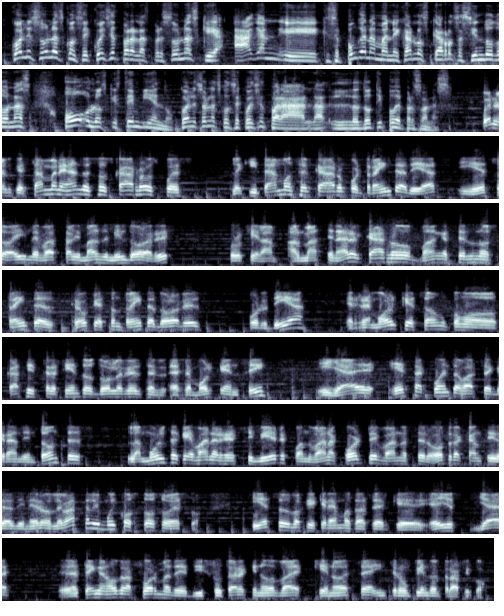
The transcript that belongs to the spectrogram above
¿Cuáles son las consecuencias para las personas que hagan, eh, que se pongan a manejar los carros haciendo donas o los que estén viendo? ¿Cuáles son las consecuencias para la, los dos tipos de personas? Bueno, el que están manejando esos carros, pues le quitamos el carro por 30 días y eso ahí le va a salir más de mil dólares porque al almacenar el carro van a ser unos 30, creo que son 30 dólares por día. El remolque son como casi 300 dólares el, el remolque en sí y ya esa cuenta va a ser grande. Entonces, la multa que van a recibir cuando van a corte van a ser otra cantidad de dinero. Le va a salir muy costoso eso. Y eso es lo que queremos hacer, que ellos ya eh, tengan otra forma de disfrutar que no, va, que no esté interrumpiendo el tráfico.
